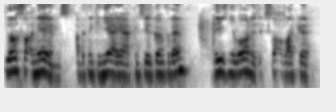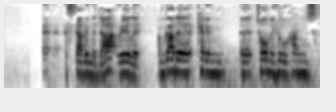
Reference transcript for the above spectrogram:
those sort of names, I'd be thinking, yeah, yeah, I can see us going for them. These new owners, it's sort of like a a stab in the dark, really. I'm glad uh, Kevin uh, told me who Hans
